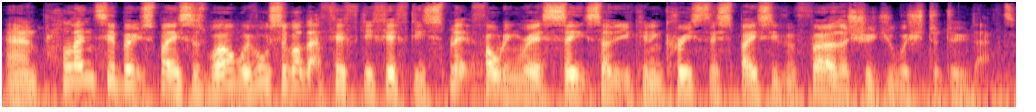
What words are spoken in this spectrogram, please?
and plenty of boot space as well. We've also got that 50-50 split folding rear seat so that you can increase this space even further should you wish to do that.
